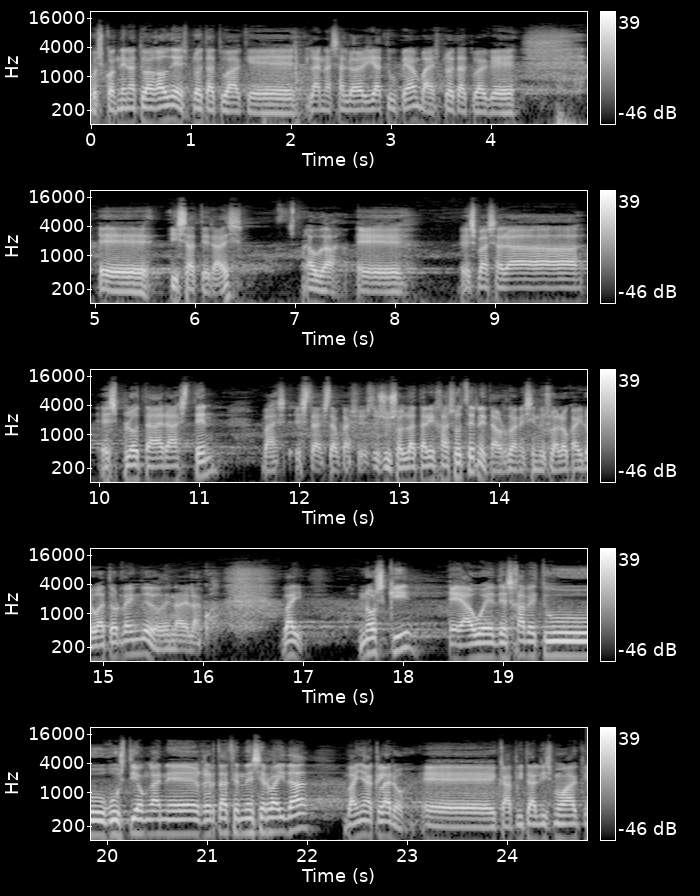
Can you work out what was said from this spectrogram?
pues kondenatua gaude esplotatuak e, lana salbariatupean, ba esplotatuak e, e, izatera, ez? Hau da, e, ez basara esplota erazten, ba, ez, da, ez, daukazu, ez duzu soldatari jasotzen, eta orduan ezin duzu alokairu bat ordaindu edo dena delakoa. Bai, noski, e, haue desjabetu guztion gane gertatzen den zerbait da, baina, klaro, e, kapitalismoak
